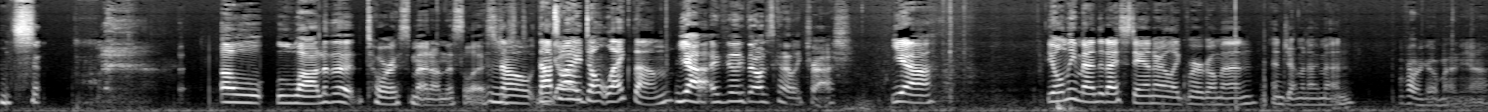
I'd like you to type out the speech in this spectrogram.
A lot of the Taurus men on this list. no, that's why I don't like them. Yeah, I feel like they're all just kind of like trash. Yeah. The only men that I stand are like Virgo men and Gemini men. Virgo men, yeah.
